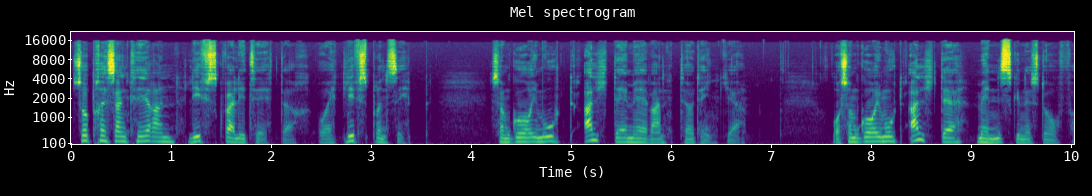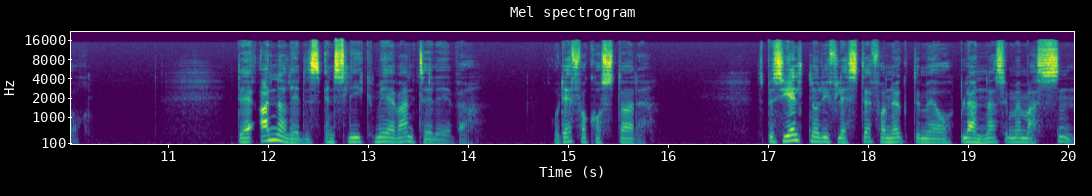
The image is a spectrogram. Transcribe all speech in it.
så presenterer han livskvaliteter og et livsprinsipp som går imot alt det vi er vant til å tenke, og som går imot alt det menneskene står for. Det er annerledes enn slik vi er vant til å leve, og derfor koster det. Spesielt når de fleste er fornøyde med å blande seg med massen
